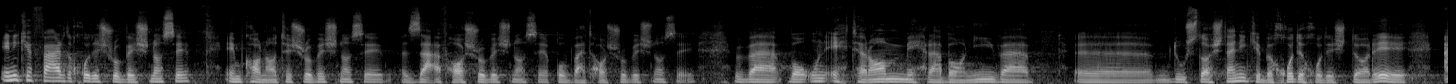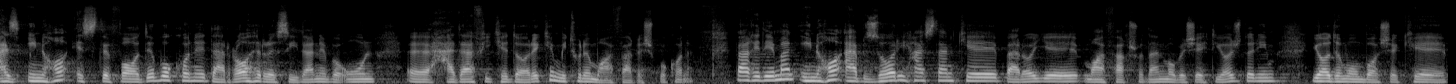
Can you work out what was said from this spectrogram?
اینی که فرد خودش رو بشناسه امکاناتش رو بشناسه ضعفهاش رو بشناسه قوتهاش رو بشناسه و با اون احترام مهربانی و دوست داشتنی که به خود خودش داره از اینها استفاده بکنه در راه رسیدن به اون هدفی که داره که می‌تونه موفقش بکنه. بقیده من اینها ابزاری هستن که برای موفق شدن ما بهش احتیاج داریم. یادمون باشه که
